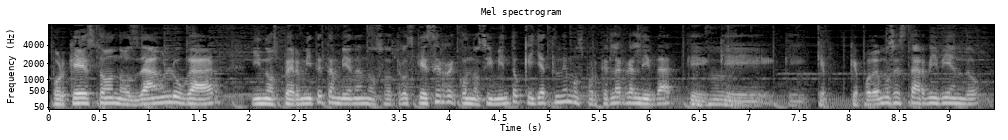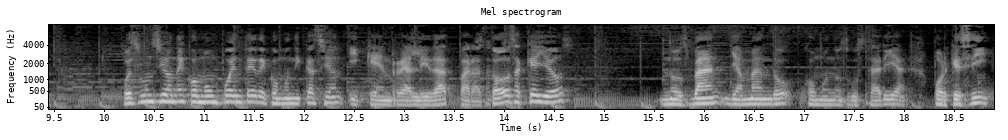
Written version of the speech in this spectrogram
porque esto nos da un lugar y nos permite también a nosotros que ese reconocimiento que ya tenemos, porque es la realidad que, que- que podemos estar viviendo, pues funcione como un puente de comunicación y que en realidad para todos aquellos nos van llamando como nos gustaría. Porque sí,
